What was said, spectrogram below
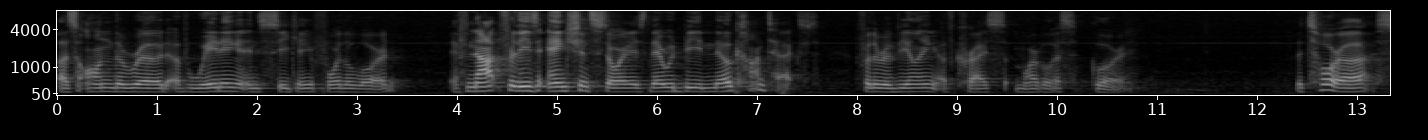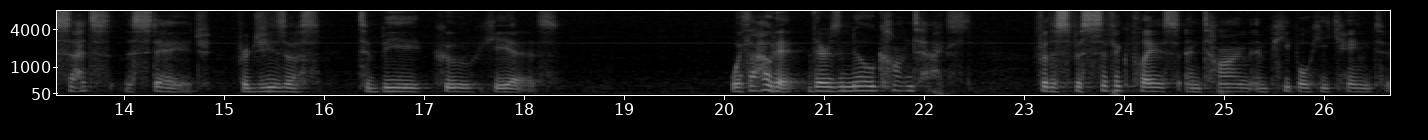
us on the road of waiting and seeking for the Lord. If not for these ancient stories, there would be no context for the revealing of Christ's marvelous glory. The Torah sets the stage for Jesus to be who he is. Without it, there's no context for the specific place and time and people he came to.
